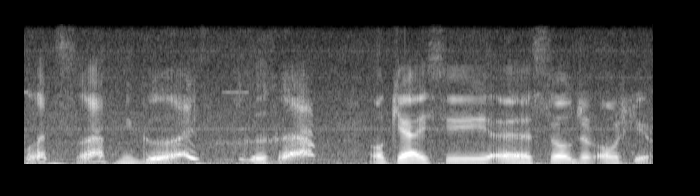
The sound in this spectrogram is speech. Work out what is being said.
What's up, me guys? okay, I see a soldier over here.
